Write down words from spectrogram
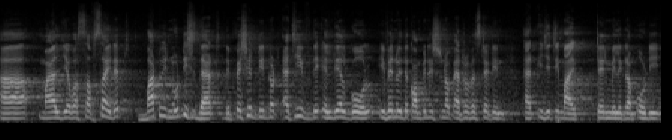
Uh, myalgia was subsided, but we noticed that the patient did not achieve the LDL goal even with the combination of atorvastatin and ezetimibe 10 milligram OD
